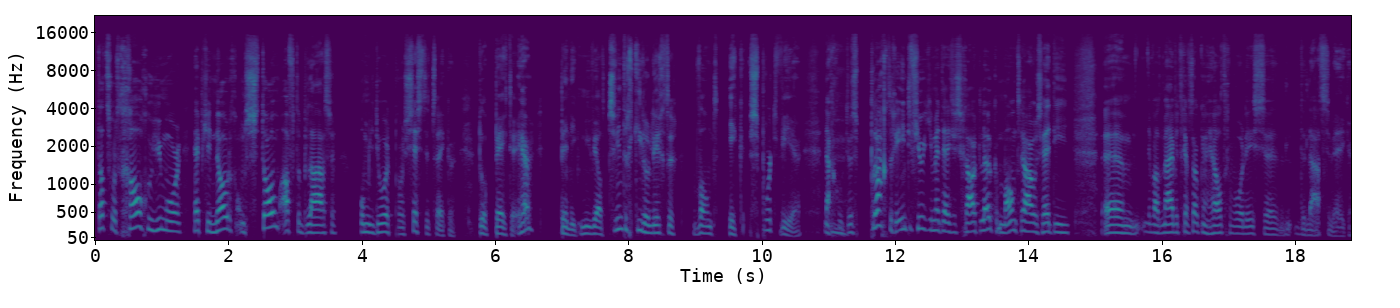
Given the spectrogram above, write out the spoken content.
Dat soort galgenhumor heb je nodig om stoom af te blazen om je door het proces te trekken. Door Peter R. ben ik nu wel 20 kilo lichter, want ik sport weer. Nou goed, dus prachtig interviewtje met deze schout. Leuke man trouwens, hè, die ehm, wat mij betreft ook een held geworden is eh, de, de laatste weken.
